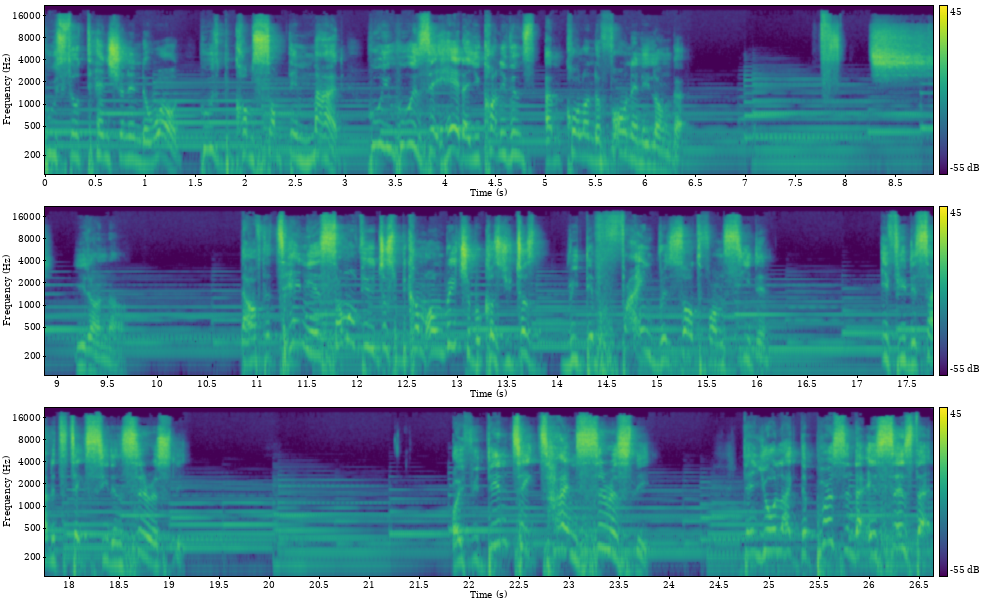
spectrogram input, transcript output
who's still tension in the world, who's become something mad. Who, who is it here that you can't even um, call on the phone any longer? You don't know. That after 10 years, some of you just become unreachable because you just redefined result from seeding. If you decided to take seeding seriously, or if you didn't take time seriously, then you're like the person that it says that,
